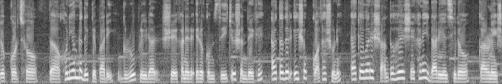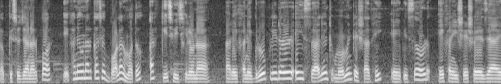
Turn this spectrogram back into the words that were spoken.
যোগ করছ? তখনই আমরা দেখতে পারি গ্রুপ লিডার সেখানের এরকম সিচুয়েশন দেখে আর তাদের এইসব কথা শুনে একেবারে শান্ত হয়ে সেখানেই দাঁড়িয়েছিল। কারণ এই সব কিছু জানার পর এখানে ওনার কাছে বলার মতো আর কিছুই ছিল না। আর এখানে গ্রুপ লিডারের এই সাইলেন্ট মোমেন্টের সাথেই এপিসোড এখানেই শেষ হয়ে যায়।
